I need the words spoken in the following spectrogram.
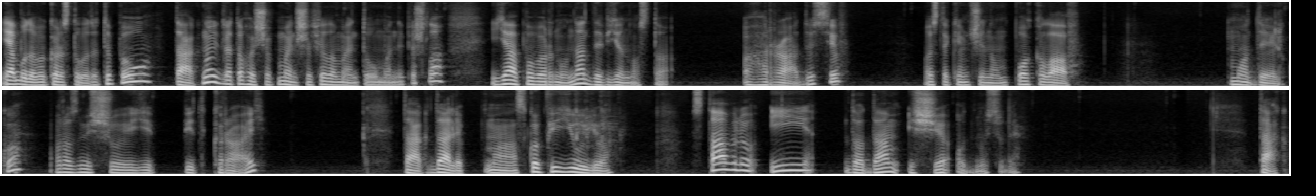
Я буду використовувати ТПУ. Так, ну і для того, щоб менше філаменту у мене пішло, я поверну на 90 градусів. Ось таким чином поклав модельку, розміщую її під край. Так, далі скопіюю, ставлю і додам іще одну сюди. Так.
